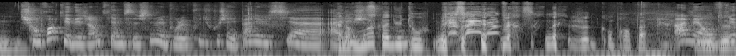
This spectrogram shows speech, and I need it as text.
Mhm. Je comprends qu'il y ait des gens qui aiment ce film, mais pour le coup, du coup, j'avais pas réussi à. à Alors moi, pas du tout. Mais personnel, je ne comprends pas. Ah, mais en vrai,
